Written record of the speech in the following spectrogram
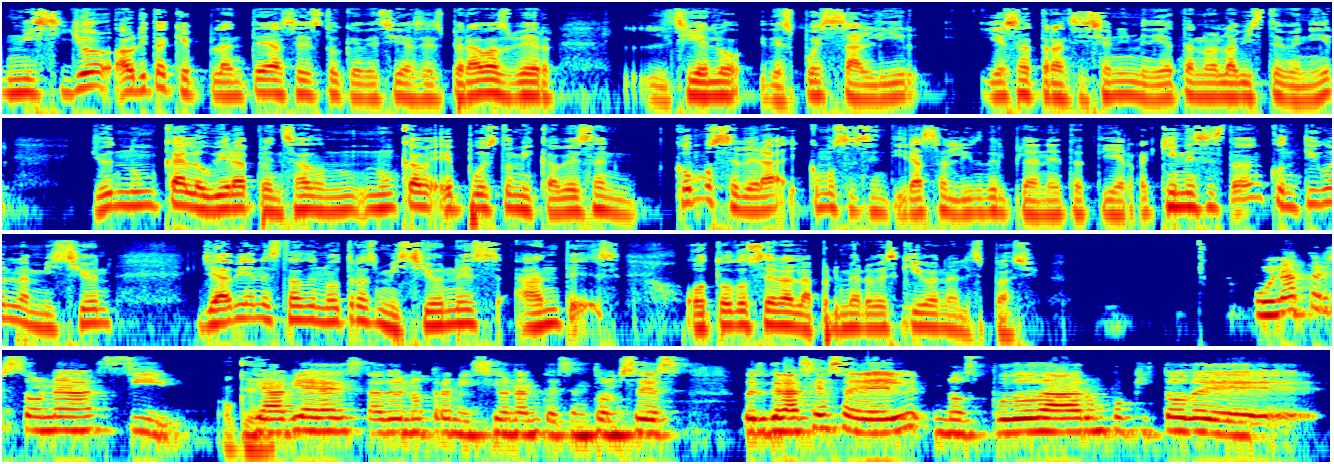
Ni si yo, ahorita que planteas esto que decías, esperabas ver el cielo y después salir y esa transición inmediata no la viste venir. Yo nunca lo hubiera pensado, nu- nunca he puesto mi cabeza en cómo se verá y cómo se sentirá salir del planeta Tierra. Quienes estaban contigo en la misión, ¿ya habían estado en otras misiones antes o todos era la primera vez que iban al espacio? Una persona sí, ya había estado en otra misión antes, entonces, pues gracias a él nos pudo dar un poquito de,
